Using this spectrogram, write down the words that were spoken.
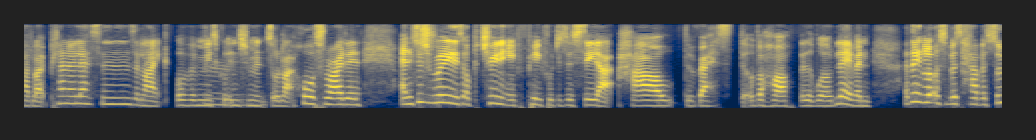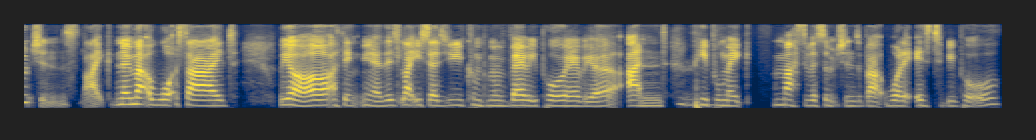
have like piano lessons and like other musical mm. instruments or like horse riding and it's just really this opportunity for people to just see like how the rest the other half of the world live and i think lots of us have assumptions like no matter what side we are i think you know there's like you said you come from a very poor area and mm. people make massive assumptions about what it is to be poor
